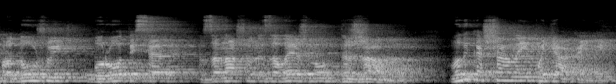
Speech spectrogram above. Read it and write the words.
продовжують боротися за нашу незалежну державу. Велика шана і подяка їм.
